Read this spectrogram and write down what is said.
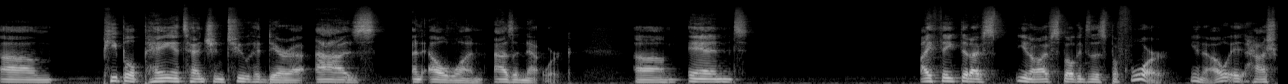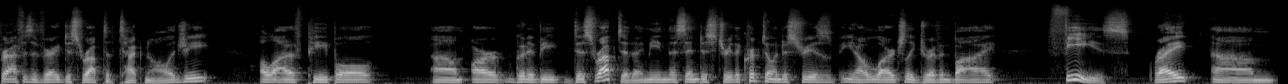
um, people paying attention to Hedera as an L1, as a network. Um, and I think that I've you know I've spoken to this before. You know, it, Hashgraph is a very disruptive technology. A lot of people um, are going to be disrupted. I mean, this industry, the crypto industry, is you know largely driven by fees, right? Um,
